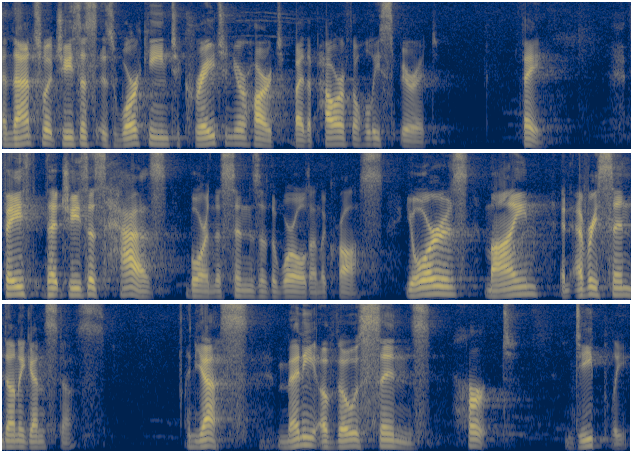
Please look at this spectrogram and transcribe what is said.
And that's what Jesus is working to create in your heart by the power of the Holy Spirit faith. Faith that Jesus has borne the sins of the world on the cross yours, mine, and every sin done against us. And yes, many of those sins hurt deeply.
